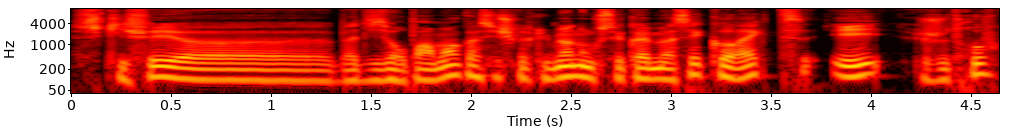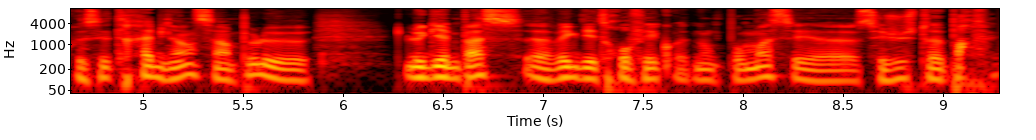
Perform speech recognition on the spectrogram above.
ce qui fait 10 bah, euros par mois, quoi, si je calcule bien, donc c'est quand même assez correct, et je trouve que c'est très bien, c'est un peu le, le Game Pass avec des trophées. Quoi. Donc pour moi, c'est euh, juste euh, parfait.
